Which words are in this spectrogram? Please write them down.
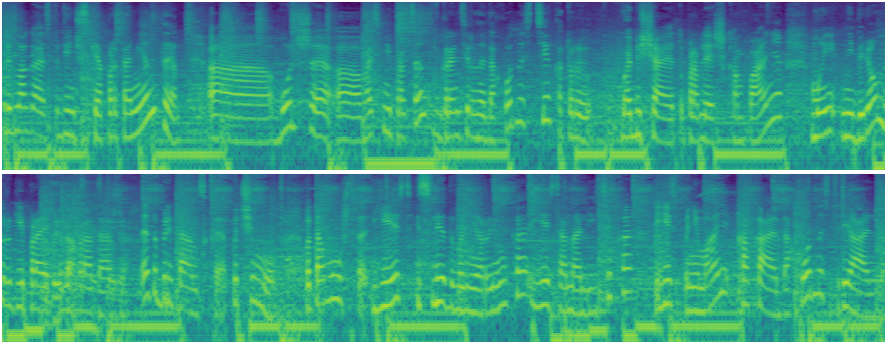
предлагая студенческие апартаменты, а, больше а, 8% гарантированной доходности, которую обещает управляющая компания, мы не берем другие проекты на продажу. Это британская. Почему? Потому что есть исследования рынка, есть аналитика, есть понимание, какая доходность реальна.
